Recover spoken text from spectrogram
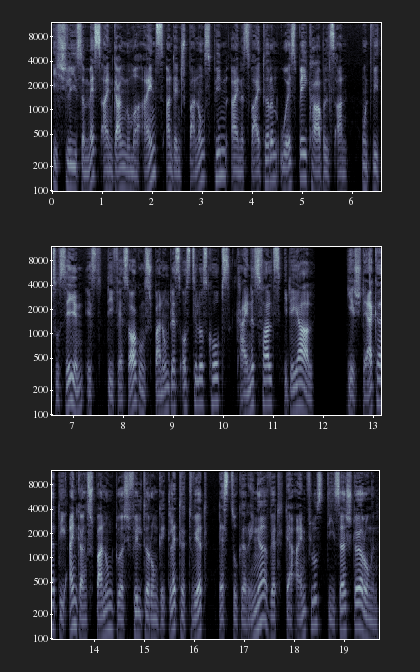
Ich schließe Messeingang Nummer 1 an den Spannungspin eines weiteren USB-Kabels an und wie zu sehen ist die Versorgungsspannung des Oszilloskops keinesfalls ideal. Je stärker die Eingangsspannung durch Filterung geglättet wird desto geringer wird der Einfluss dieser Störungen.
